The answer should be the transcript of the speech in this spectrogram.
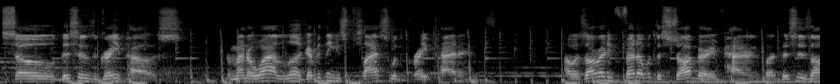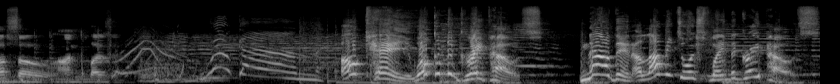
So this is Grape House. No matter where I look, everything is plastered with grape patterns. I was already fed up with the strawberry patterns, but this is also unpleasant. Welcome! Okay, welcome to Grape House. Now then, allow me to explain the Grape House.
